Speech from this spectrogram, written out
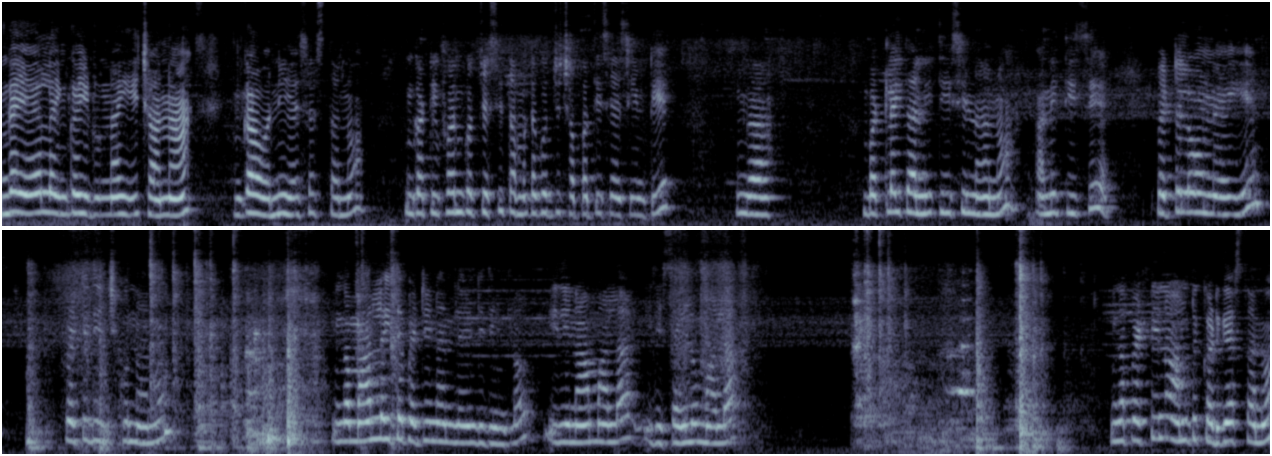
ఇంకా వేయాలి ఇంకా ఇటు ఉన్నాయి చాలా ఇంకా అవన్నీ వేసేస్తాను. ఇంకా టిఫిన్కి వచ్చేసి టమాటా గుజ్జు చపాతీ చేసింటి. ఇంకా బట్టలు అయితే అన్నీ తీసినాను అన్నీ తీసి పెట్టెలో ఉన్నాయి. పెట్టి దించుకున్నాను. ఇంకా మాలలు అయితే పెట్టినాను లేండి దీంట్లో. ఇది నా మాల ఇది శైలు మాల. ఇంకా పెట్టిన అంటు కడిగేస్తాను.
